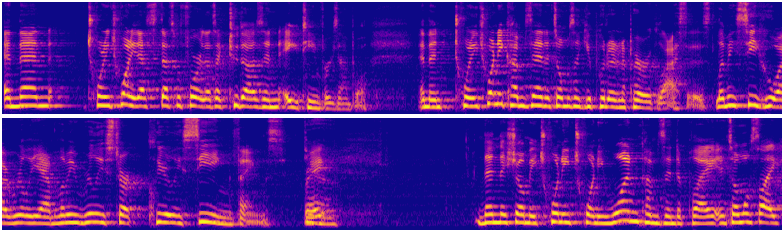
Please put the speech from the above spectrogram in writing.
And then 2020 that's that's before that's like 2018 for example. And then 2020 comes in it's almost like you put on a pair of glasses. Let me see who i really am. Let me really start clearly seeing things right? Yeah then they show me 2021 comes into play. It's almost like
